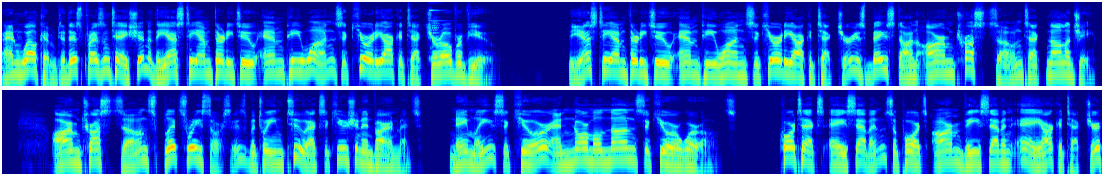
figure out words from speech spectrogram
and welcome to this presentation of the STM32MP1 Security Architecture Overview. The STM32MP1 security architecture is based on ARM Trust Zone technology. ARM Trust Zone splits resources between two execution environments, namely secure and normal non-secure worlds. Cortex A7 supports ARM v7A architecture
